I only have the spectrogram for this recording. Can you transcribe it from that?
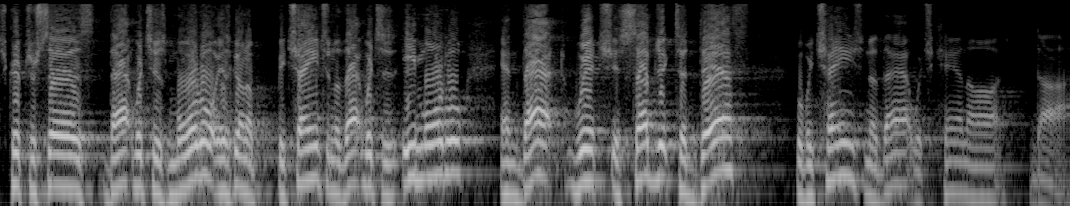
Scripture says that which is mortal is going to be changed into that which is immortal, and that which is subject to death will be changed into that which cannot die.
